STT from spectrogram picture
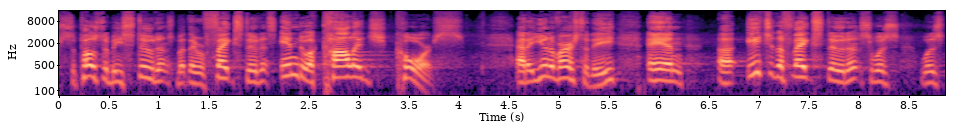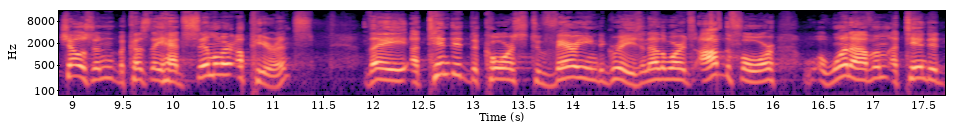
supposed to be students, but they were fake students, into a college course at a university. And uh, each of the fake students was, was chosen because they had similar appearance they attended the course to varying degrees. In other words, of the four, one of them attended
